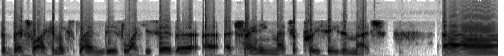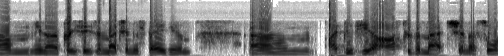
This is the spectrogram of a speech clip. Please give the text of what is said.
the best way I can explain it is, like you said, a, a training match, a preseason match. Um, you know, a preseason match in the stadium. Um, I did hear after the match, and I saw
